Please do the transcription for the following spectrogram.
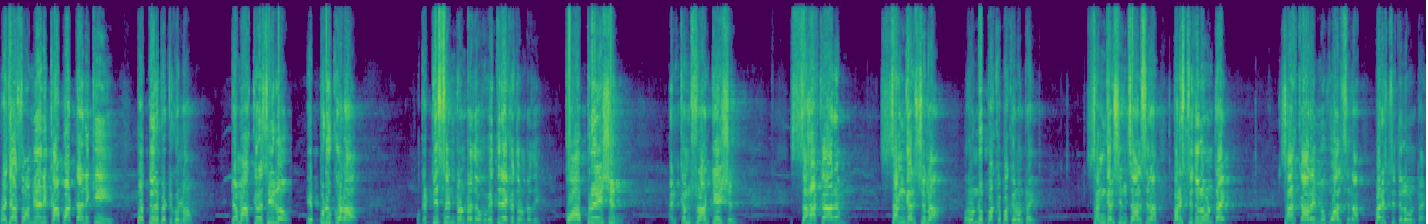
ప్రజాస్వామ్యాన్ని కాపాడటానికి పొత్తులు పెట్టుకున్నాం. డెమోక్రసీలో ఎప్పుడు కూడా ఒక డిసెంట్ ఉంటుంది ఒక వ్యతిరేకత ఉంటుంది. కోఆపరేషన్ అండ్ కన్ఫ్రాంటేషన్ సహకారం సంఘర్షణ రెండు పక్క పక్కన ఉంటాయి. సంఘర్షించాల్సిన పరిస్థితులు ఉంటాయి సహకారం ఇవ్వాల్సిన పరిస్థితులు ఉంటాయి.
